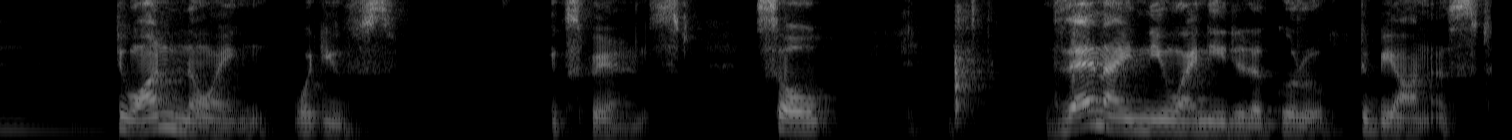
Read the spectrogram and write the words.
Mm. to unknowing what you've experienced. So then I knew I needed a guru, to be honest.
